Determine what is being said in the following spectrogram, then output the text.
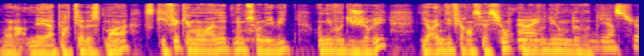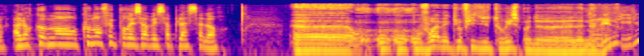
voilà. Mais à partir de ce moment-là, ce qui fait qu'à un moment ou à un autre, même si on est 8 au niveau du jury, il y aura une différenciation au Ah ouais. niveau du nombre de votes. Bien sûr. Alors comment comment on fait pour réserver sa place alors? Euh, on, voit avec l'Office du tourisme de, Neuville.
